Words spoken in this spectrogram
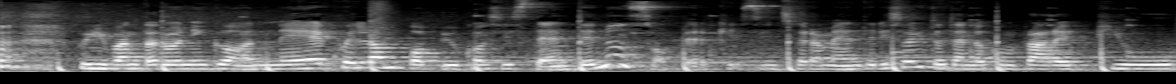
quindi pantaloni gonne, quella un po' più consistente, non so perché sinceramente, di solito tendo a comprare più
